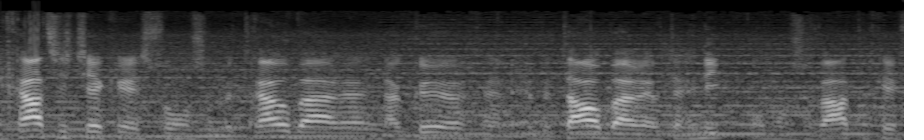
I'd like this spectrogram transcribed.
Irrigatiechecker is voor ons een betrouwbare, nauwkeurige en betaalbare techniek om onze watergif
